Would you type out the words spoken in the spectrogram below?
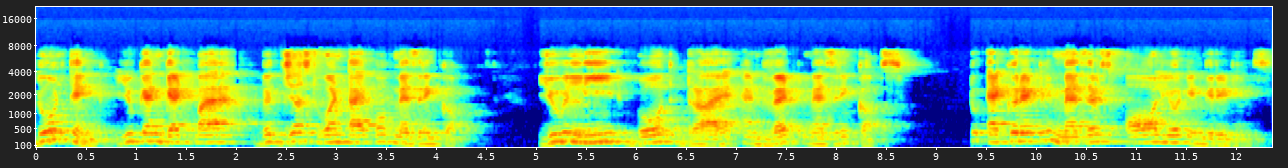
Don't think you can get by with just one type of measuring cup. You will need both dry and wet measuring cups to accurately measure all your ingredients.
